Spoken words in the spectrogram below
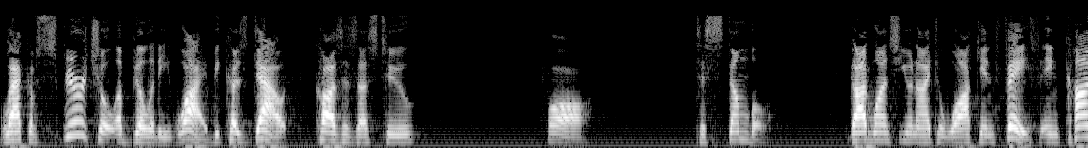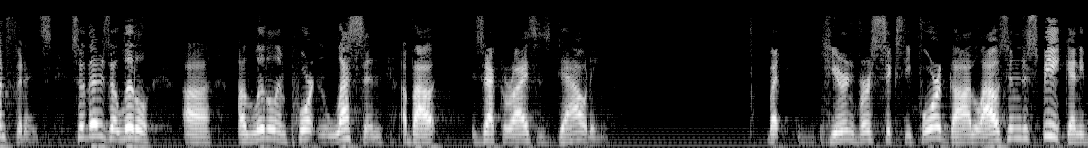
lack of spiritual ability. Why? Because doubt causes us to fall, to stumble. God wants you and I to walk in faith, in confidence. So there's a little, uh, a little important lesson about Zechariah's doubting. But here in verse 64, God allows him to speak, and he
